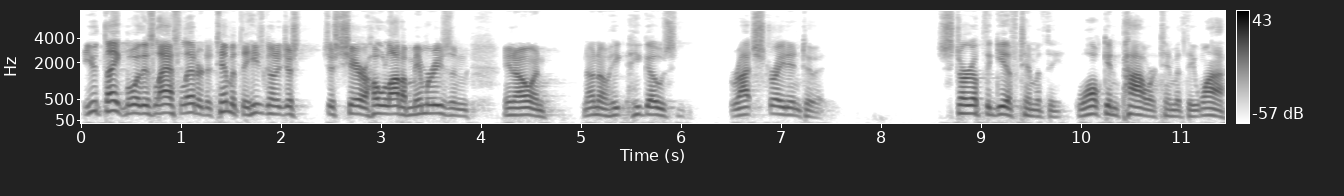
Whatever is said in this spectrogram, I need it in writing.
you'd think, boy, this last letter to Timothy, he's going to just just share a whole lot of memories, and you know, and no, no, he he goes right straight into it. Stir up the gift, Timothy. Walk in power, Timothy. Why?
